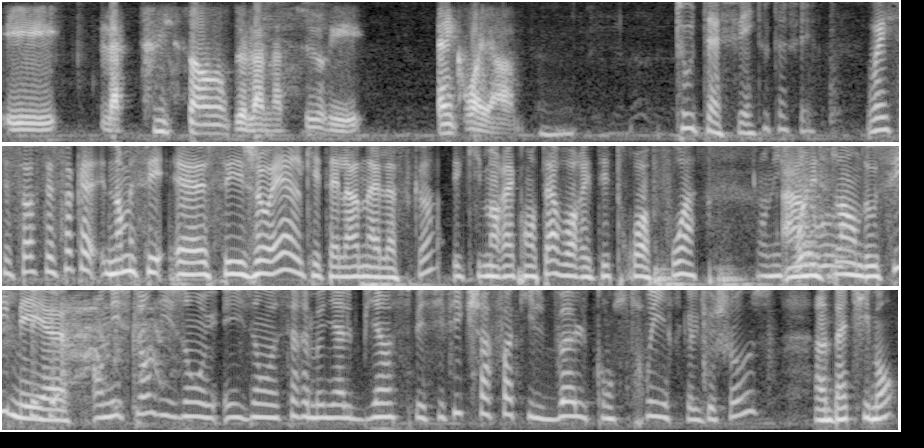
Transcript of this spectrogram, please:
et la puissance de la nature est incroyable. Tout à fait. Tout à fait. Oui, c'est ça. C'est ça que. Non, mais c'est euh, c'est Joël qui était là en Alaska et qui m'a raconté avoir été trois fois En en Islande. Aussi. Mais euh, en Islande, ils ont, ils ont un cérémonial bien spécifique. Chaque fois qu'ils veulent construire quelque chose, un bâtiment,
